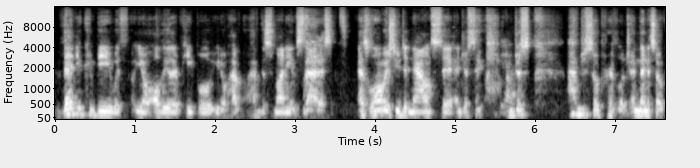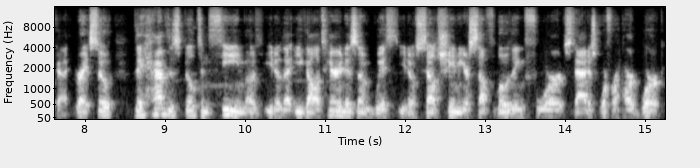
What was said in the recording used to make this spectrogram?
Then you can be with you know all the other people you know have have this money and status. As long as you denounce it and just say oh, Yeah. i'm just i'm just so privileged and then it's okay right so they have this built-in theme of you know that egalitarianism with you know self-shaming or self-loathing for status or for hard work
